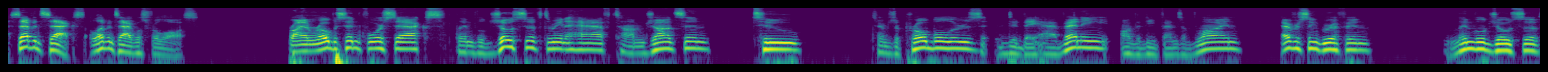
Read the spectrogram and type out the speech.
7 sacks, 11 tackles for loss. Brian Robison, 4 sacks. Linval Joseph, 3.5. Tom Johnson, 2. In terms of Pro Bowlers, did they have any on the defensive line? Everson Griffen, Linval Joseph,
